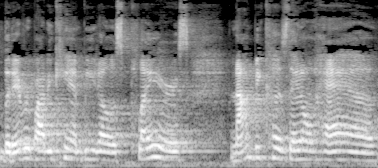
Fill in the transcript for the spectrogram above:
But everybody can't be those players, not because they don't have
